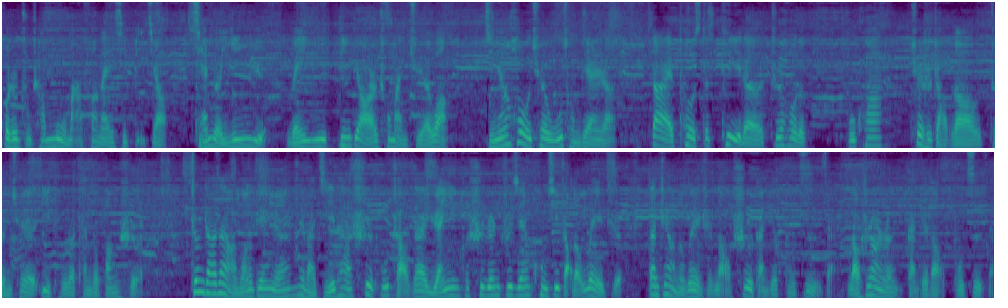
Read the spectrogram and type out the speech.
或者主唱木马放在一起比较。前者阴郁、唯一、低调而充满绝望，几年后却无从辨认。在 Post T 的之后的浮夸，确实找不到准确意图的弹奏方式。挣扎在耳膜的边缘，那把吉他试图找在原音和失真之间空隙找到位置。但这样的位置老是感觉不自在，老是让人感觉到不自在。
